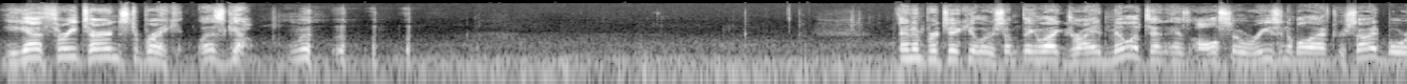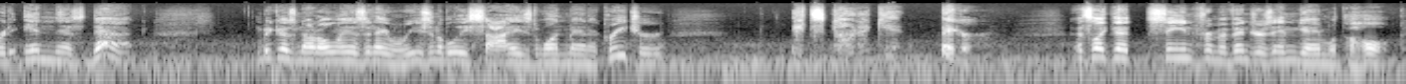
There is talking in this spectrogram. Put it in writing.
You got three turns to break it. Let's go. And in particular, something like Dryad Militant is also reasonable after sideboard in this deck because not only is it a reasonably sized one mana creature, it's gonna get bigger. It's like that scene from Avengers Endgame with the Hulk.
